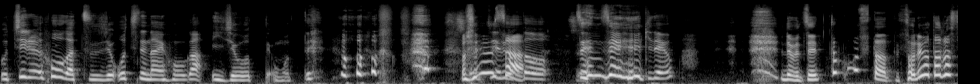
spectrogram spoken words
落ちる方が通常、落ちてない方が異常って思って。落ちると、全然平気だよ。でもジェットコースターってそれを楽し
